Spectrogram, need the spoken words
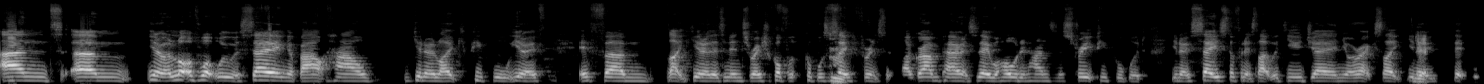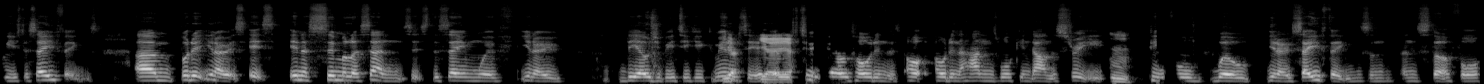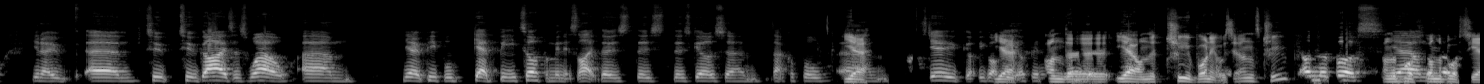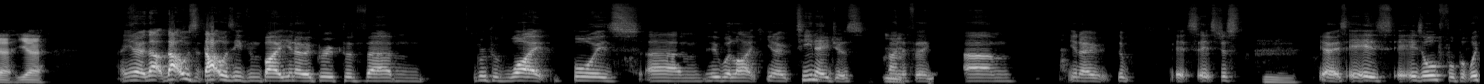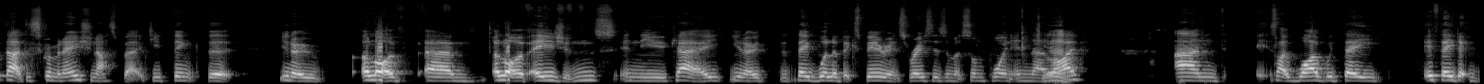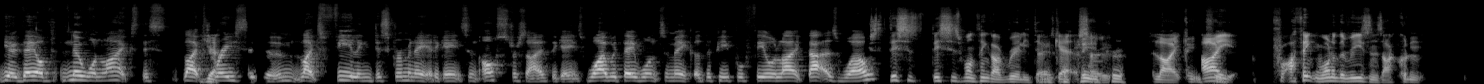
and um you know a lot of what we were saying about how you know like people you know if if um like you know there's an interracial couple, couple say for instance my grandparents they were holding hands in the street people would you know say stuff and it's like with you Jay and your ex like you know Yeah. that people used to say things um but it you know it's it's in a similar sense it's the same with you know the LGBTQ community. if yeah, there's two girls holding this, ho- holding their hands walking down the street, Mm. people will you know say things and, and stuff, or you know um, two two guys as well. Um, you know, people get beat up. I mean, it's like those those those girls, um, that couple. Um, Yeah. Last year, who got, who got Yeah, beat up in on the yeah on the tube, wasn't it? Was it on the tube? on the bus. On the yeah, bus, on the bus. Yeah, yeah, And, you know that that was that was even by you know a group of um, group of white boys um, who were like you know teenagers kind Mm. of thing. Um, you know, the, it's it's just Mm. yeah, it's, it is it is awful. But with that discrimination aspect, you'd think that you know a lot of um, a lot of Asians in the UK, you know, they will have experienced racism at some point in their Yeah. life, and it's like why would they if they don't, you know they have no one likes this likes Yeah. racism likes feeling discriminated against and ostracized against why would they want to make other people feel like that as well This is this is one thing I really don't it's get. So true. like Completely I I think one of the reasons I couldn't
